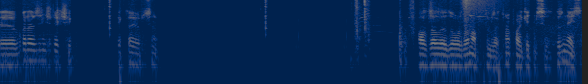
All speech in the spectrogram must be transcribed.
Ee, bu kadar zincire çek. Tek daha yapsana. Fazlalığı da oradan attım zaten fark etmişsinizdir. Neyse.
